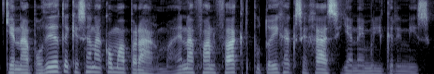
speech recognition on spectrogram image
και να αποδίδεται και σε ένα ακόμα πράγμα. Ένα fun fact που το είχα ξεχάσει για να είμαι ειλικρινής.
